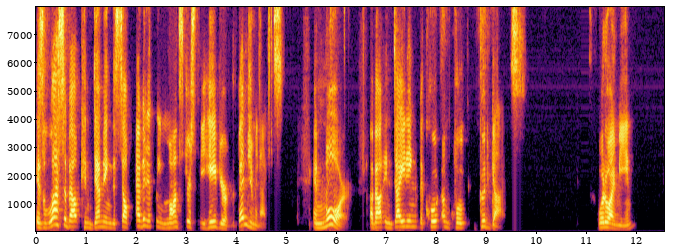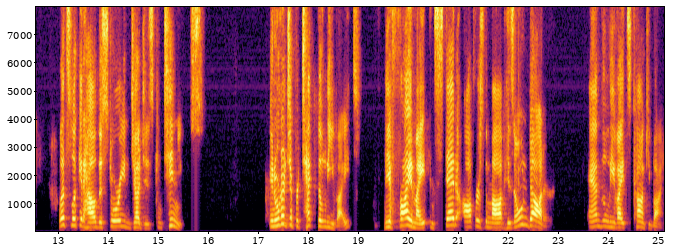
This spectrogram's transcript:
is less about condemning the self evidently monstrous behavior of the Benjaminites and more about indicting the quote unquote good guys. What do I mean? Let's look at how the story in Judges continues. In order to protect the Levite, the Ephraimite instead offers the mob his own daughter and the Levite's concubine.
